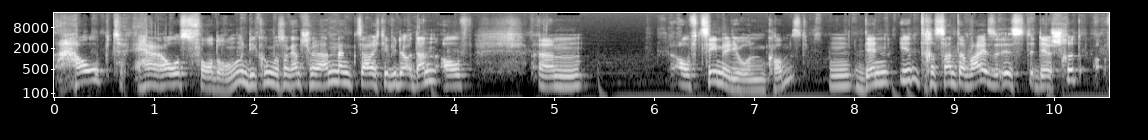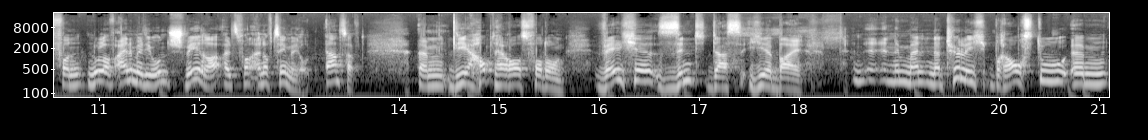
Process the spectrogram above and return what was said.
Hauptherausforderungen. Die gucken wir uns noch ganz schnell an, dann sage ich dir wieder, dann auf, ähm, auf 10 Millionen kommst. Hm, denn interessanterweise ist der Schritt von 0 auf 1 Million schwerer als von 1 auf 10 Millionen. Ernsthaft. Ähm, die Hauptherausforderungen, welche sind das hierbei? Natürlich brauchst du ähm,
